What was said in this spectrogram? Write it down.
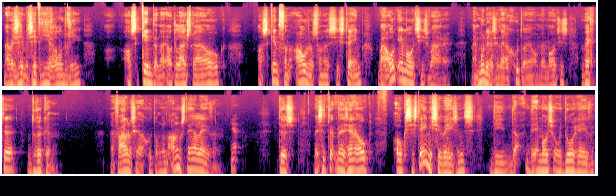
maar we zitten, we zitten hier alle drie als kind, en elke luisteraar ook, als kind van ouders van een systeem waar ook emoties waren. Mijn moeder is heel erg goed eh, om emoties weg te drukken. Mijn vader is heel erg goed om zijn angst te herleven. Dus wij, zitten, wij zijn ook, ook systemische wezens die de, de emoties ook doorgeven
